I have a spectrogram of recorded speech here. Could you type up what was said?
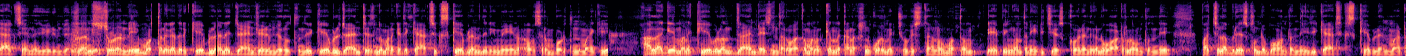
ట్యాక్స్ అనేది చేయడం జరిగింది. ఫ్రెండ్స్ చూడండి మొత్తానికి అయితే కేబుల్ అనేది జాయిన్ చేయడం జరుగుతుంది. కేబుల్ జాయిన్ చేసిన మనకైతే క్యాట్ సిక్స్ కేబుల్ అనేది దీనికి మెయిన్ అవసరం పడుతుంది మనకి. అలాగే మన కేబుల్ అంతా జాయింట్ చేసిన తర్వాత మనం కింద కనెక్షన్ కూడా మీకు చూపిస్తాను. మొత్తం టేపింగ్ అంతా నీట్ చేసుకోవాలి. ఎందుకంటే వాటర్లో ఉంటుంది. పచ్చలబ్బు వేసుకుంటే బాగుంటుంది. ఇది క్యాట్స్కిస్ కేబుల్ అనమాట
